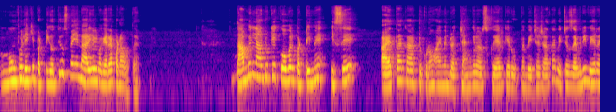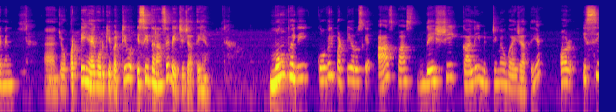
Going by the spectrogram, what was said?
मूंगफली की पट्टी होती है, उसमें ये नारियल वगैरह पड़ा होता है। तमिलनाडु के कोवल पट्टी में इसे आयताकार टुकड़ों आई मीन रेक्टेंगल और स्क्वायर के रूप में बेचा जाता है which is everywhere I mean जो पट्टी है गुड़ की पट्टी, वो इसी तरह से बेची जाती है। मूंगफली, कोविल पट्टी और उसके आसपास देशी काली मिट्टी में उगाई जाती है और इसी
